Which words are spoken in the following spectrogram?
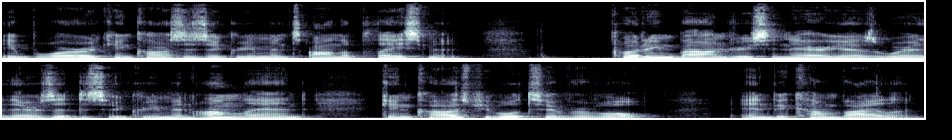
a border can cause disagreements on the placement. Putting boundaries in areas where there's a disagreement on land can cause people to revolt and become violent.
